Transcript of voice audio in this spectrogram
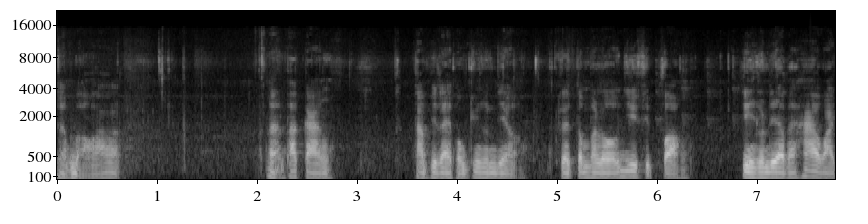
อยากบอกว่าอาหารภาคกลางทำทีไรผมกินคนเดียวเคยต้มพะโล้ยี่สิบฟอง กินคนเดียวไปห้าวัน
